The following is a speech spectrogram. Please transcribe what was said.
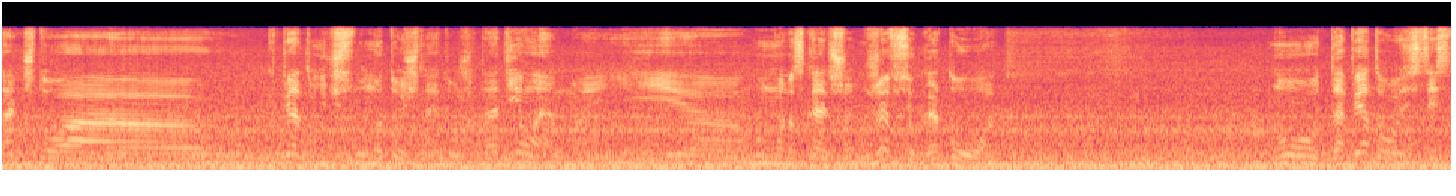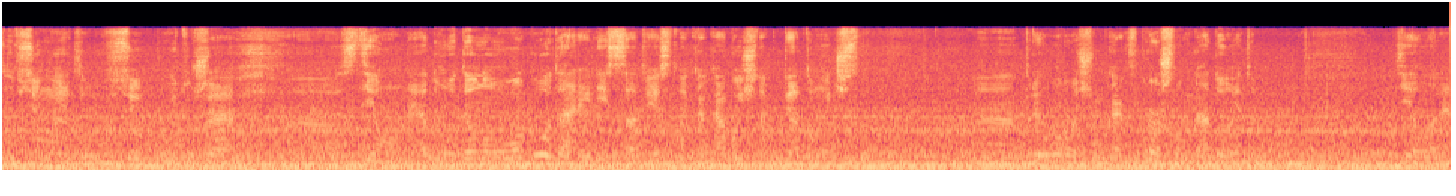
Так что а, к пятому числу мы точно это уже доделаем. И, э, ну, можно сказать, что уже все готово. Ну, до пятого, естественно, все мы это все будет уже э, сделано. Я думаю, до Нового года, а релиз, соответственно, как обычно, к пятому числу э, приурочим, как в прошлом году это делали.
